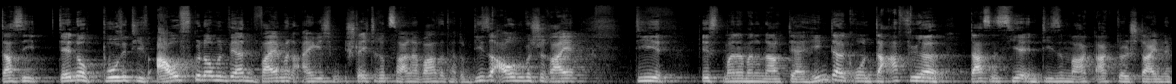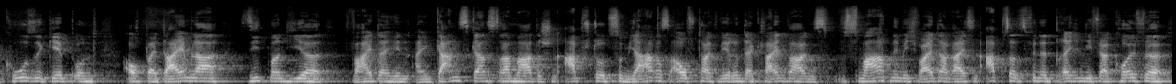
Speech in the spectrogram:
dass sie dennoch positiv aufgenommen werden, weil man eigentlich schlechtere Zahlen erwartet hat. Und diese Augenwischerei, die ist meiner Meinung nach der Hintergrund dafür, dass es hier in diesem Markt aktuell steigende Kurse gibt. Und auch bei Daimler sieht man hier weiterhin einen ganz, ganz dramatischen Absturz zum Jahresauftakt, während der Kleinwagen Smart nämlich weiterreißen. Absatz findet, brechen die Verkäufe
